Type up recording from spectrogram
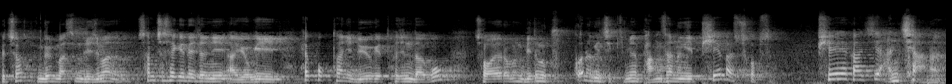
그렇죠? 늘 말씀드리지만 3차 세계 대전이 아 여기 핵폭탄이 뉴욕에 터진다고 저와 여러분 믿음을 굳건하게 지키면 방사능이 피해 갈 수가 없어요. 피해 가지 않지 않아요.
